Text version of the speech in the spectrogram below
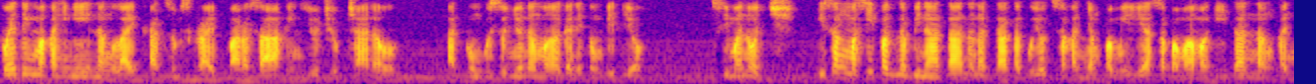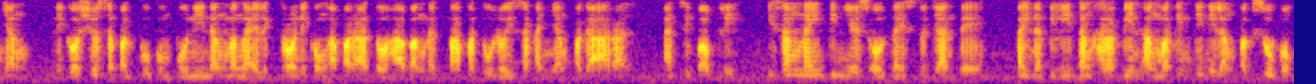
pwedeng makahingi ng like at subscribe para sa aking YouTube channel. At kung gusto nyo ng mga ganitong video, si Manoj, isang masipag na binata na nagtataguyod sa kanyang pamilya sa pamamagitan ng kanyang negosyo sa pagkukumpuni ng mga elektronikong aparato habang nagpapatuloy sa kanyang pag-aaral. At si Bobli, isang 19 years old na estudyante, ay napilitang harapin ang matindi nilang pagsubok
